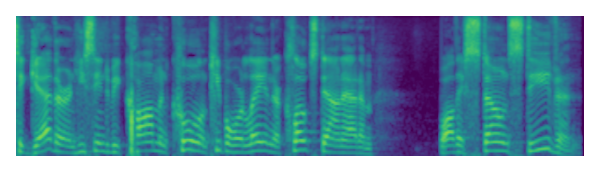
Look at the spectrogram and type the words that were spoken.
together and he seemed to be calm and cool, and people were laying their cloaks down at him while they stoned Stephen.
